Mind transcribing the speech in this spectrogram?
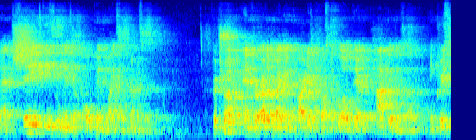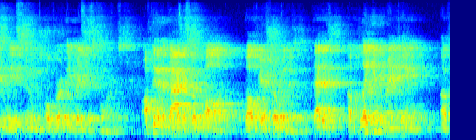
that shades easily into open white supremacism. For Trump and for other right-wing parties across the globe, their populism increasingly assumes overtly racist forms, often in the guise of so-called welfare chauvinism. That is, a blatant ranking of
